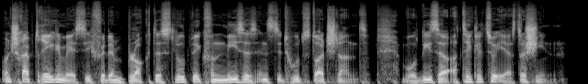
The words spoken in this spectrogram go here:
und schreibt regelmäßig für den Blog des Ludwig von Mises Instituts Deutschland, wo dieser Artikel zuerst erschien.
